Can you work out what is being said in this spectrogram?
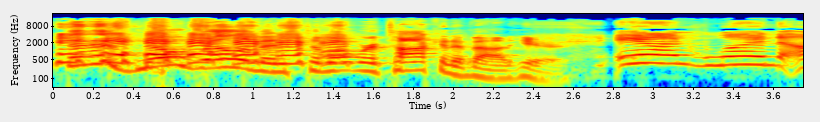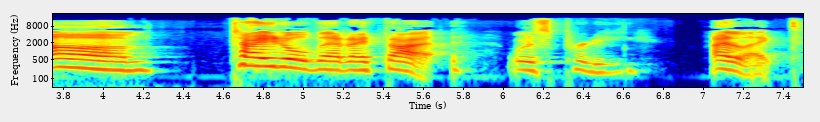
That has no relevance to what we're talking about here. and one um title that I thought was pretty I liked.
